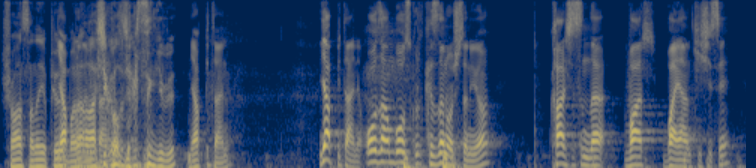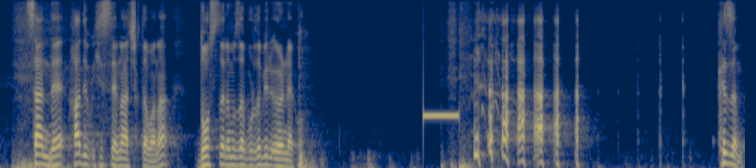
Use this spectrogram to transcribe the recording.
Şu an sana yapıyorum Yap bana bana aşık tane. olacaksın gibi. Yap bir tane. Yap bir tane. Ozan Bozkurt kızdan hoşlanıyor. Karşısında var bayan kişisi. Sen de hadi hislerini açıkla bana. Dostlarımıza burada bir örnek ol. Kızım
